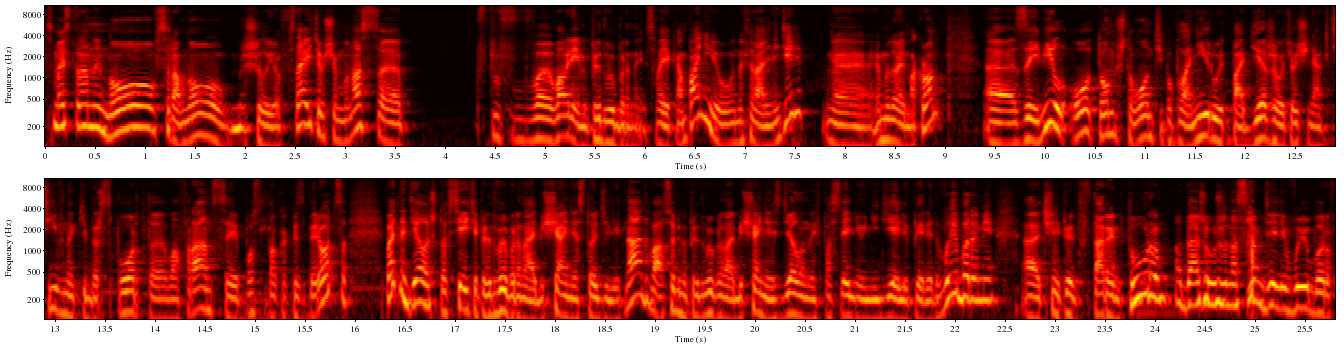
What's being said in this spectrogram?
с моей стороны, но все равно решил ее вставить. В общем, у нас э, в, в, во время предвыборной своей кампании на финальной неделе э, Эммануэль Макрон Э, заявил о том, что он типа планирует поддерживать очень активно киберспорт э, во Франции после того, как изберется. Поэтому дело, что все эти предвыборные обещания стоит делить на два, особенно предвыборные обещания, сделанные в последнюю неделю перед выборами, э, точнее перед вторым туром, даже уже на самом деле выборов,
